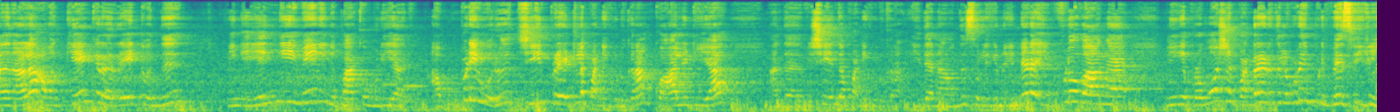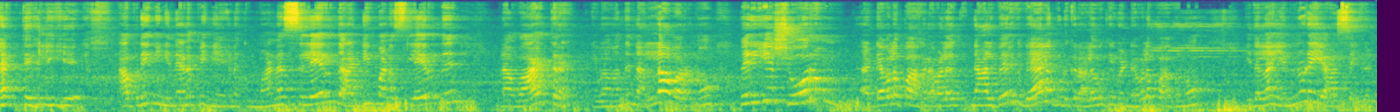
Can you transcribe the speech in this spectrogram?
அதனால அவன் கேட்குற ரேட் வந்து நீங்கள் எங்கேயுமே நீங்கள் பார்க்க முடியாது. அப்படி ஒரு சீப் ரேட்டில் பண்ணி கொடுக்குறான். குவாலிட்டியாக அந்த விஷயத்த பண்ணி கொடுக்குறான். இதை நான் வந்து சொல்லிக்கணும். என்னடா இவ்வளோ வாங்க? நீங்கள் ப்ரொமோஷன் பண்ணுற இடத்துல கூட இப்படி பேசுவீங்களான்னு தெரியலையே. அப்படின்னு நீங்கள் நினைப்பீங்க. எனக்கு மனசுலேருந்து அடி மனசுலேருந்து நான் வாழ்த்துறேன். இவன் வந்து நல்லா வரணும். பெரிய ஷோரூம் டெவலப் ஆகிற அளவுக்கு நாலு பேருக்கு வேலை கொடுக்குற அளவுக்கு இவன் டெவலப் ஆகணும். இதெல்லாம் என்னுடைய ஆசைகள்.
